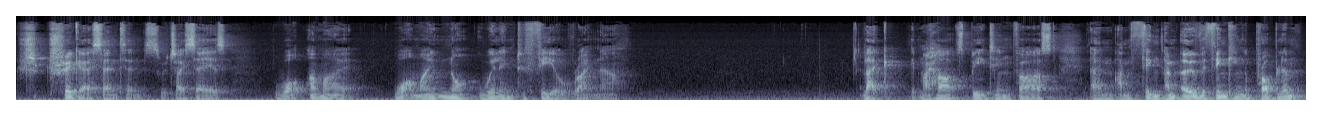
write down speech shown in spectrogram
tr- trigger sentence, which I say is, "What am I? What am I not willing to feel right now?" like if my heart's beating fast. Um, I'm think I'm overthinking a problem.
